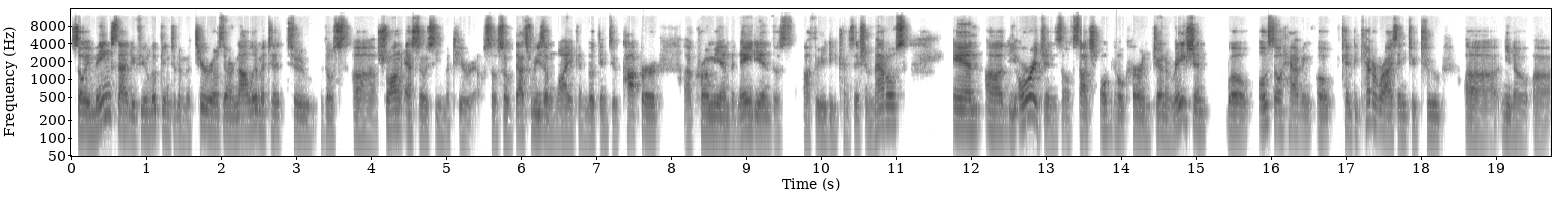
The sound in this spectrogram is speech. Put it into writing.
So it means that if you look into the materials, they are not limited to those uh, strong SOC materials. So, so that's the reason why you can look into copper, uh, chromium, vanadium, those uh, 3D transition metals. And uh, the origins of such orbital current generation will also having uh, can be categorized into two uh, you know uh,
